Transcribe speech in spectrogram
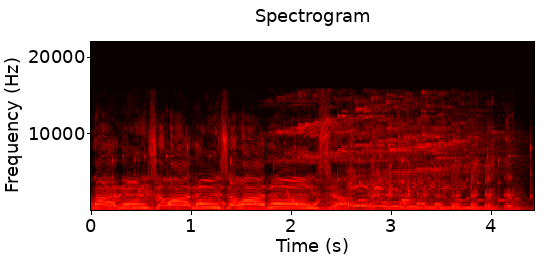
Laranja, laranja, laranja! Laranja!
